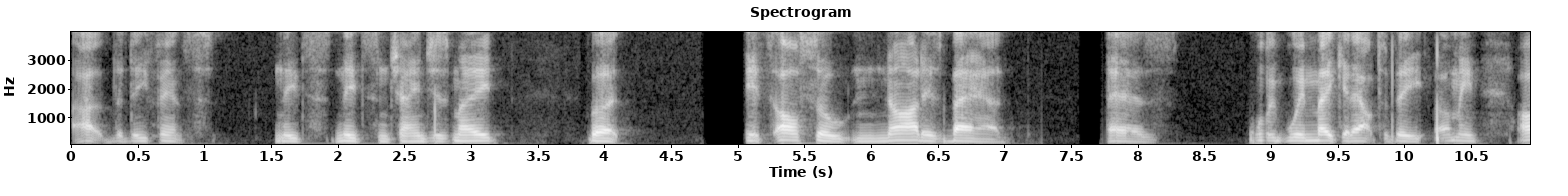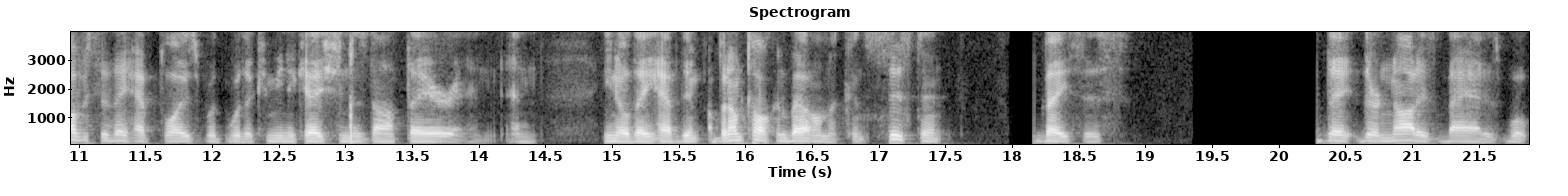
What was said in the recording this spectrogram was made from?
the defense needs needs some changes made, but it's also not as bad as we, we make it out to be. I mean, obviously they have plays where, where the communication is not there, and and you know they have them, but I'm talking about on a consistent basis. They they're not as bad as what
